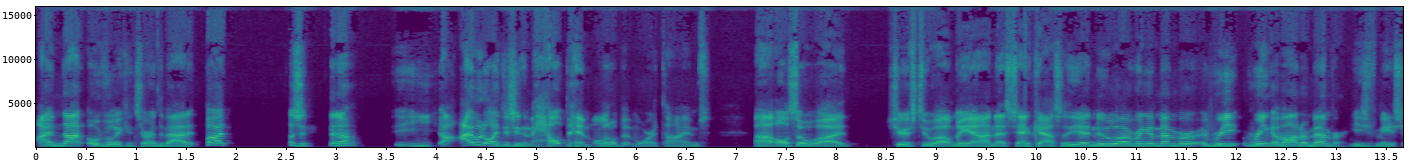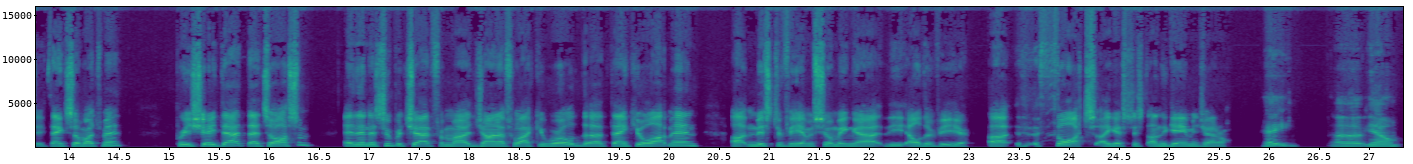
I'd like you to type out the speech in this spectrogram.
I'm not overly concerned about it. But listen, you know, I would like to see them help him a little bit more at times. Uh, also, uh, cheers to uh, Leon uh, Sandcastle, the uh, new uh, Ring of Member, re- Ring of Honor member. Easy for me to say. Thanks so much, man. Appreciate that. That's awesome. And then a super chat from John F. Wacky World. thank you a lot, man. Mr. V, I'm assuming the elder V here. thoughts, I guess, just on the game in general. Hey, you know,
